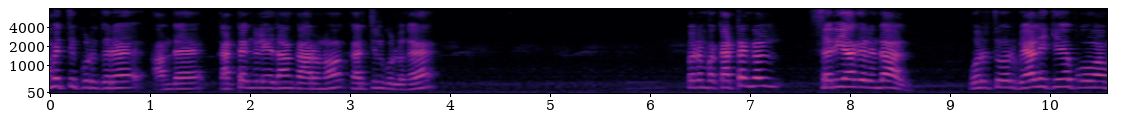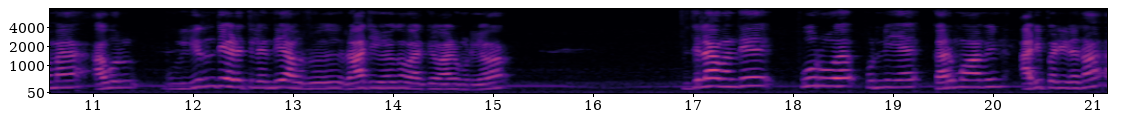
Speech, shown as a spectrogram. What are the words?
அமைத்து கொடுக்குற அந்த கட்டங்களே தான் காரணம். கருத்தில் கொள்ளுங்க. இப்போ நம்ம கட்டங்கள் சரியாக இருந்தால் ஒருத்தர் வேலைக்கே போகாமல் அவர் இருந்த இடத்துலேருந்தே அவர் ராஜயோக வாழ்க்கை வாழ முடியும். இதெல்லாம் வந்து பூர்வ புண்ணிய கர்மாவின் அடிப்படையில் தான்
